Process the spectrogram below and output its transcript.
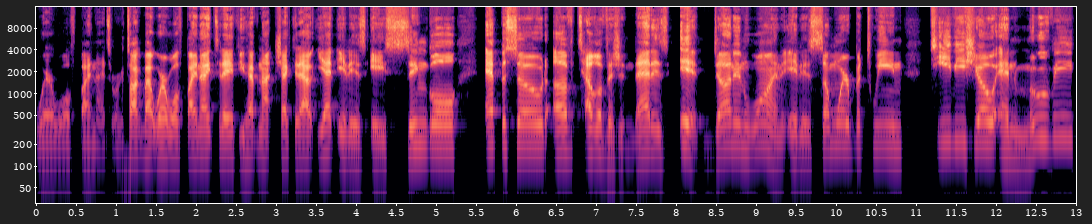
Werewolf by Night. So we're going to talk about Werewolf by Night today. If you have not checked it out yet, it is a single episode of television. That is it, done in one. It is somewhere between TV show and movie.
